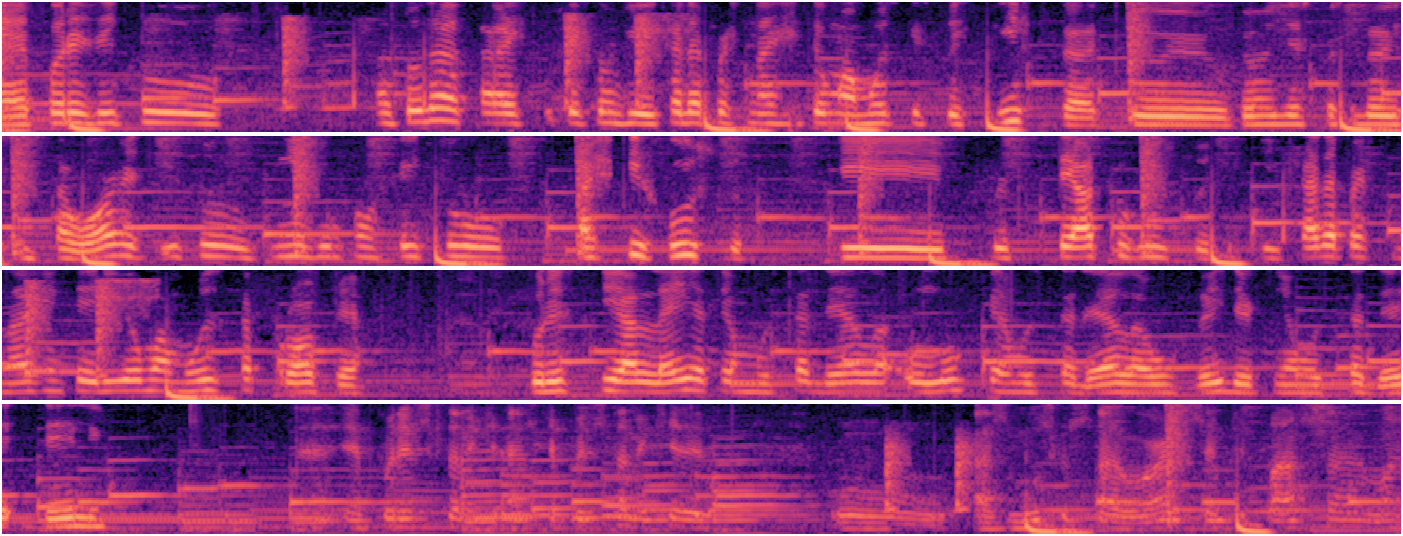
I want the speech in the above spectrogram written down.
É, por exemplo, toda a questão de cada personagem ter uma música específica, que o John Williams percebeu isso em Star Wars, isso vinha de um conceito, acho que russo, de teatro russo, de que cada personagem teria uma música própria. Por isso que a Leia tem a música dela, o Luke tem a música dela, o Vader tem a música de, dele. É, é, por isso também, acho que é por isso também que o, as músicas Star Wars sempre passam uma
